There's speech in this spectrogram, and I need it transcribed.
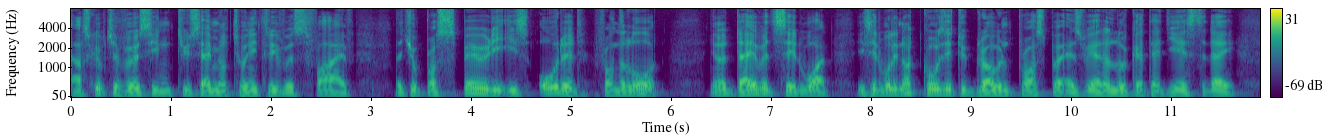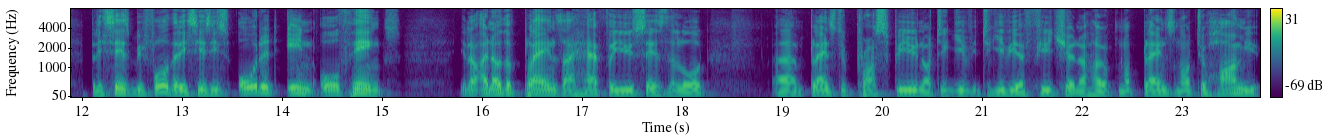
our scripture verse in 2 Samuel 23, verse 5, that your prosperity is ordered from the Lord. You know, David said what? He said, Will he not cause it to grow and prosper as we had a look at that yesterday? But he says before that, he says, He's ordered in all things. You know, I know the plans I have for you, says the Lord. Um, plans to prosper you, not to give to give you a future and a hope, not plans not to harm you.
